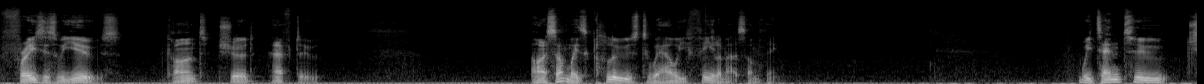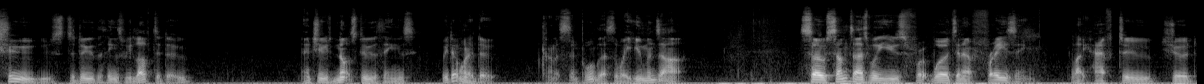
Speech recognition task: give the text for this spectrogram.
phrases we use can't, should, have to are in some ways clues to how we feel about something. We tend to choose to do the things we love to do and choose not to do the things we don't want to do. Kind of simple, that's the way humans are. So sometimes we'll use words in our phrasing like have to, should,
